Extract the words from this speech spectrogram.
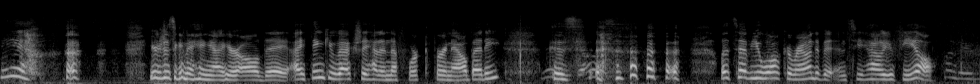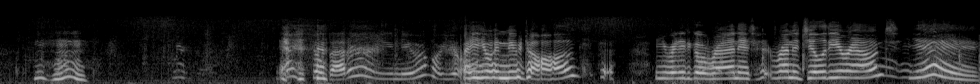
yeah. You're just going to hang out here all day. I think you've actually had enough work for now, Betty. Because let's have you walk around a bit and see how you feel. Come on, dude. hmm Yeah, you feel better? Are you new? Or you're Are you a new dog? Are you ready to go run it, run agility around? Yay!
